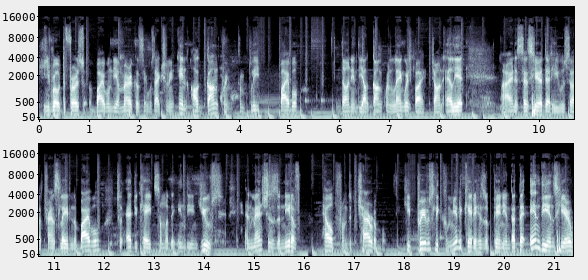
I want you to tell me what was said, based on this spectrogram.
he wrote the first Bible in the Americas. It was actually in Algonquin, complete Bible done in the Algonquin language by John Eliot. All right, and it says here that he was uh, translating the Bible to educate some of the Indian youths and mentions the need of help from the charitable. He previously communicated his opinion that the Indians here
